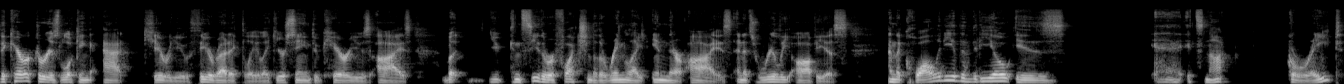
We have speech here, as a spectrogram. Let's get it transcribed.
the character is looking at Kiryu theoretically, like you're seeing through Kiryu's eyes, but you can see the reflection of the ring light in their eyes, and it's really obvious. And the quality of the video is, eh, it's not great.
